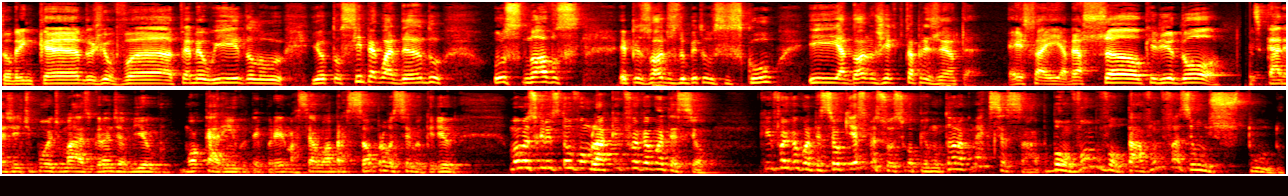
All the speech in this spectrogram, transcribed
Tô brincando, Gilvan, tu é meu ídolo e eu tô sempre aguardando os novos episódios do Beatles School e adoro o jeito que tu apresenta. É isso aí, abração, querido! Esse cara é gente boa demais, um grande amigo, o maior carinho que eu tenho por ele. Marcelo, um abração para você, meu querido. Mas, meus queridos, então vamos lá, o que foi que aconteceu? O que foi que aconteceu? Que as pessoas ficam perguntando, ah, como é que você sabe? Bom, vamos voltar, vamos fazer um estudo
